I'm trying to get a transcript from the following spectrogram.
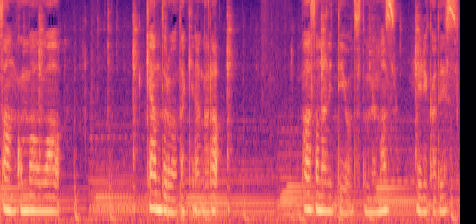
さんこんばんは。キャンドルを焚きながらパーソナリティを務めます。ゆりかです。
